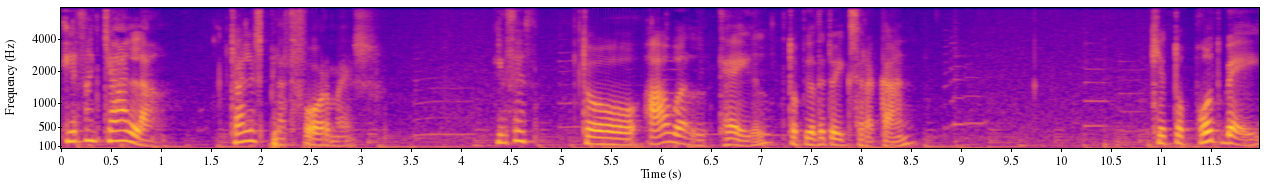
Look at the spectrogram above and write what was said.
ήρθαν κι άλλα, κι άλλες πλατφόρμες. Ήρθε το Owl Tail, το οποίο δεν το ήξερα καν, και το Podbay,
